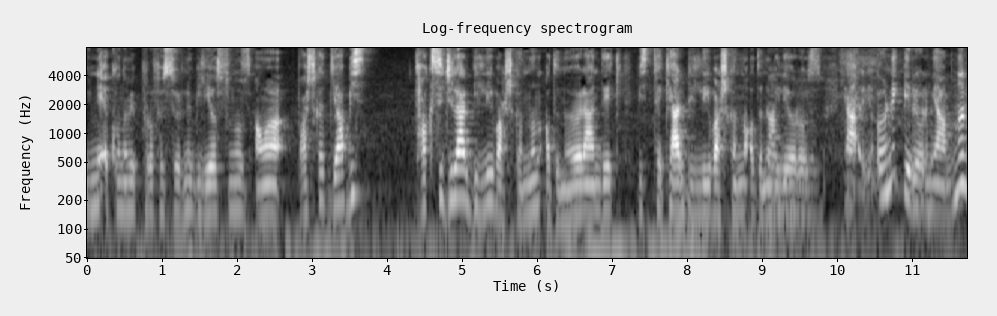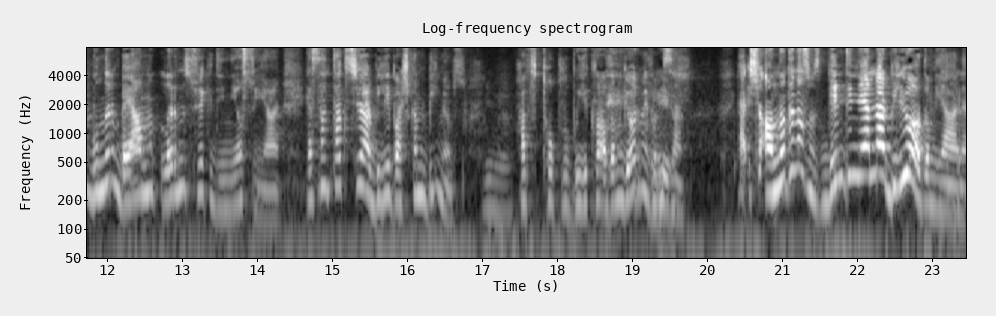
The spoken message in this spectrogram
ünlü ekonomi profesörünü biliyorsunuz ama başka ya biz Taksiciler Birliği Başkanı'nın adını öğrendik. Biz Tekel Birliği Başkanı'nın adını Ben biliyoruz. Ya örnek veriyorum yani. Bunlar bunların beyanlarını sürekli dinliyorsun yani. Ya sen Taksiciler Birliği Başkanı bilmiyor musun? Bilmiyorum. Hafif toplu, bıyıklı adamı görmedin mi sen? Ya işte anladınız mı? Beni dinleyenler biliyor adamı yani.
